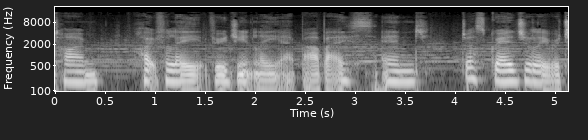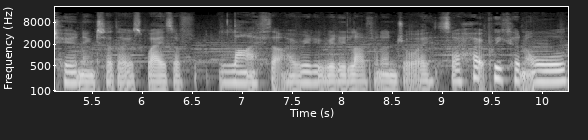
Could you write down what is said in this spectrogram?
time hopefully very gently at bar base and just gradually returning to those ways of life that I really, really love and enjoy. So I hope we can all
